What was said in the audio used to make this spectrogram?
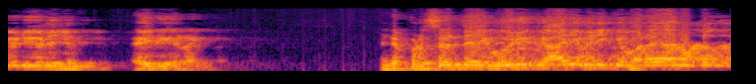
വീടുകളിലും കയറി ഇറങ്ങി. എന്റെ പ്രസിഡന്റ് ഒരു കാര്യം എനിക്ക് പറയാനുള്ളത്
